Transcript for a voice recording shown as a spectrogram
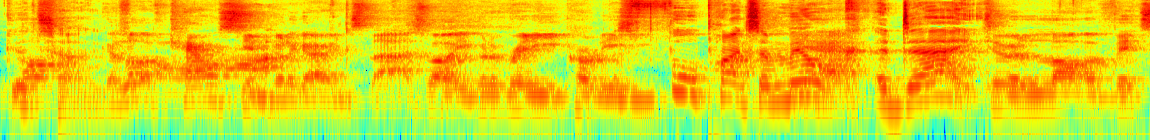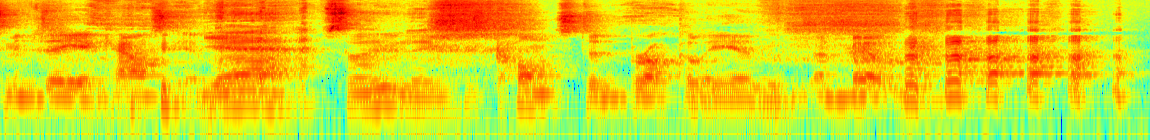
Good lot, time. A lot of calcium got to go into that as well. You've got to really probably Four pints of milk Yeah. a day. do a lot of vitamin D and calcium. yeah, absolutely. Just constant broccoli and, and milk.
